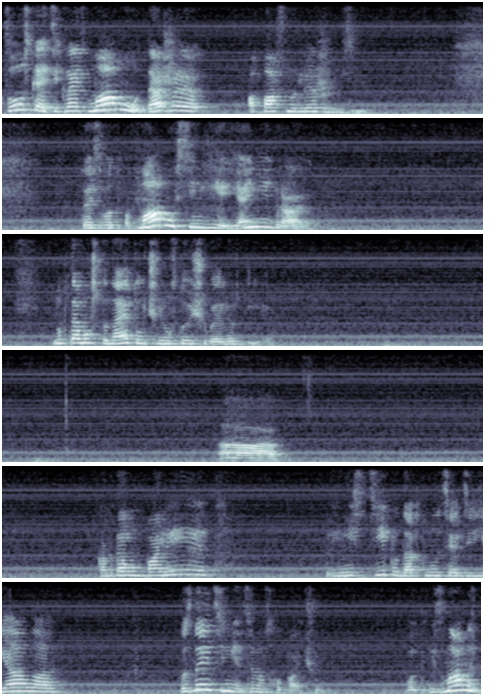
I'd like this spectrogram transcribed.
К слову сказать, играть маму даже опасно для жизни. То есть вот в маму в семье я не играю. Ну, потому что на это очень устойчивая аллергия. А, когда он болеет, принести, подоткнуть одеяло. Вы знаете, нет, все равно схлопочу. Вот из мамы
